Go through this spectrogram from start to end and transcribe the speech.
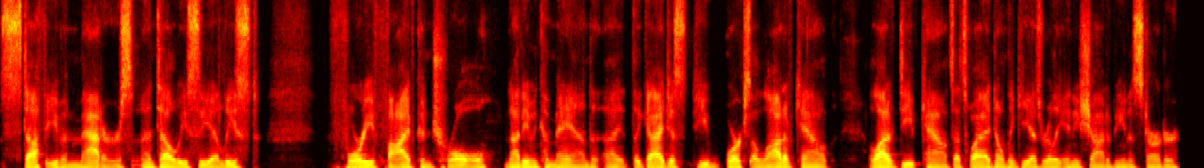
stuff even matters until we see at least 45 control, not even command. Uh, the guy just he works a lot of count, a lot of deep counts. That's why I don't think he has really any shot of being a starter.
